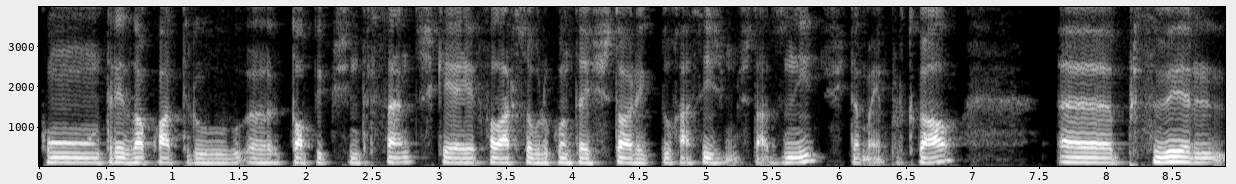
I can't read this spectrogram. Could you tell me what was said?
com três ou quatro uh, tópicos interessantes, que é falar sobre o contexto histórico do racismo nos Estados Unidos e também em Portugal, uh, perceber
